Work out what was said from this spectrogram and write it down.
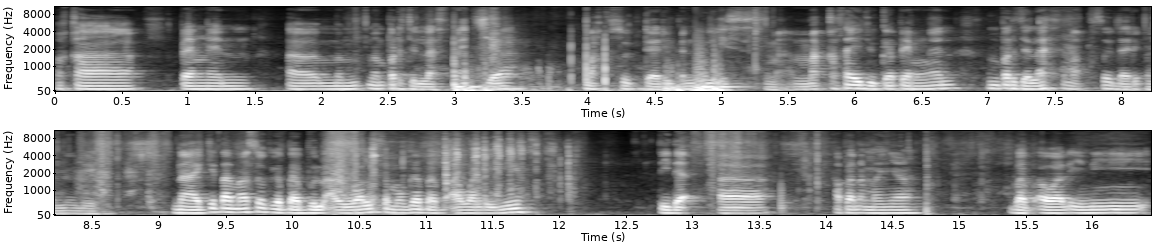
maka pengen uh, mem memperjelas aja maksud dari penulis. Maka saya juga pengen memperjelas maksud dari penulis. Nah kita masuk ke babul awal. Semoga bab awal ini tidak uh, apa namanya bab awal ini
